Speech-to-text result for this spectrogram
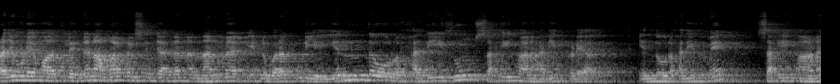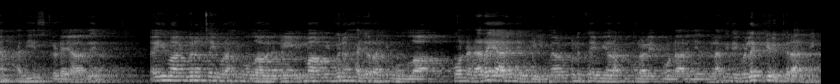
ரஜபுடைய மாதத்தில் என்னென்ன அமல்கள் செஞ்ச அண்ணன் நன்மை என்று வரக்கூடிய எந்த ஒரு ஹதீஸும் சஹீஹான ஹதீஸ் கிடையாது. எந்த ஒரு ஹதீஸுமே சஹீஹான ஹதீஸ் கிடையாது. இமாம் இபின் கைம் ரஹிமுல்லா அவர்கள் இமாம் இபின் ஹஜர் ரஹிமுல்லா போன்ற நிறைய அறிஞர்கள் இமாம் இபின் தைமியா ரஹ்மத்துல்லாஹி போன்ற அறிஞர்கள் இதை விளக்கி இருக்கிறார்கள்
